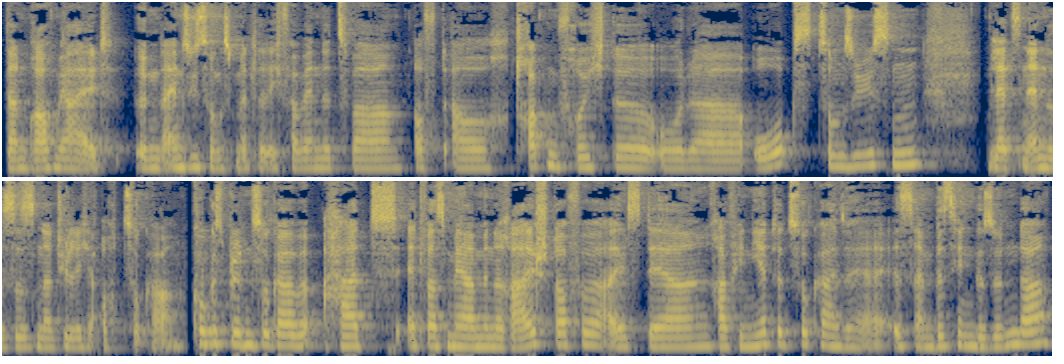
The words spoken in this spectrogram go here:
dann brauchen wir halt irgendein Süßungsmittel. Ich verwende zwar oft auch Trockenfrüchte oder Obst zum Süßen, Letzten Endes ist es natürlich auch Zucker. Kokosblütenzucker hat etwas mehr Mineralstoffe als der raffinierte Zucker, also er ist ein bisschen gesünder.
